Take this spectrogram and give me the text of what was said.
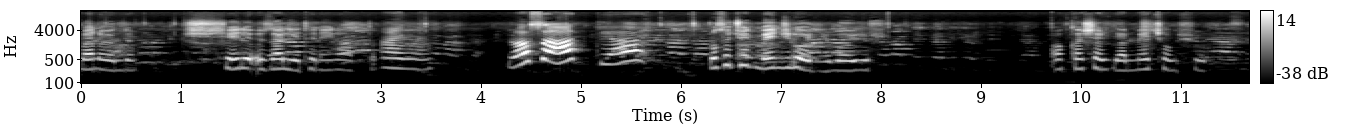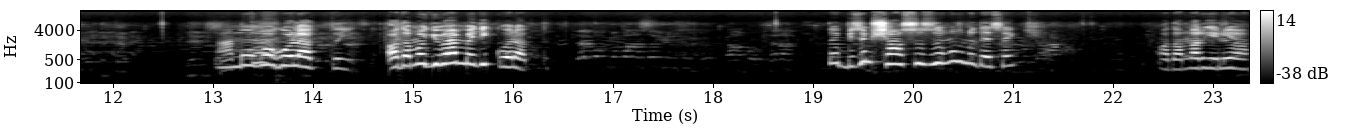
Ben öldüm. Şeyle özel yeteneğini attı. aynen. Rosa at ya. Rosa çok bencil oynuyor böyle. Arkadaşlar gelmeye çalışıyorum. Momo gol attı. Adama güvenmedik gol attı. Da bizim şanssızlığımız mı desek? Adamlar geliyor.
